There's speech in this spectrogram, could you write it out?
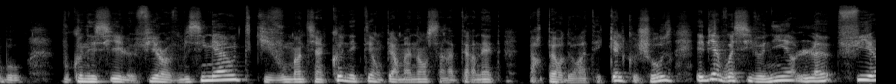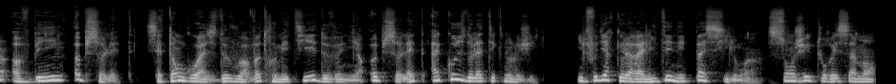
beau. Vous connaissiez le Fear of Missing Out qui vous maintient connecté en permanence à Internet par peur de rater quelque chose. Eh bien voici venir le Fear of Being Obsolete. Cette angoisse de voir votre métier devenir obsolète à cause de la technologie. Il faut dire que la réalité n'est pas si loin. Songez tout récemment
